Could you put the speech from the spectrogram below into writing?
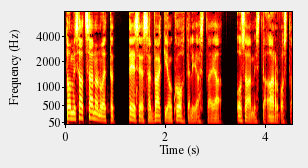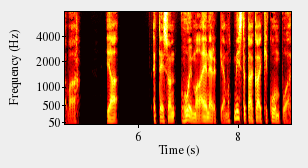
Tomi, sä oot sanonut, että TCS-väki on kohteliasta ja osaamista arvostavaa ja ettei se on huimaa energiaa, mutta mistä tämä kaikki kumpuaa?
